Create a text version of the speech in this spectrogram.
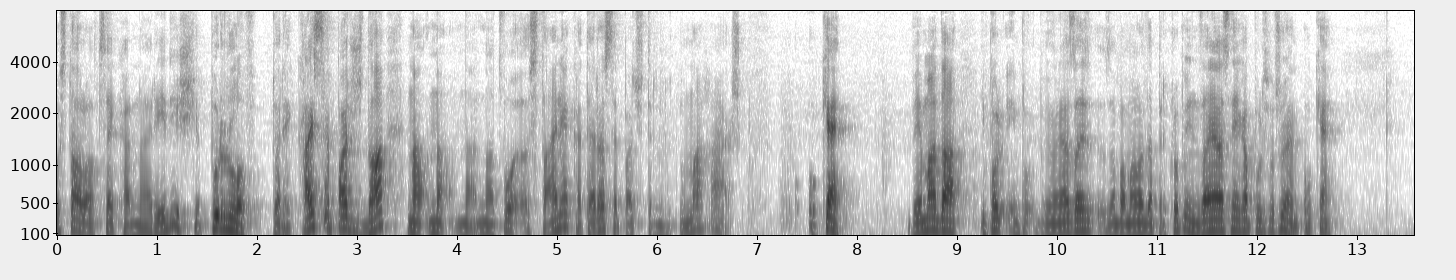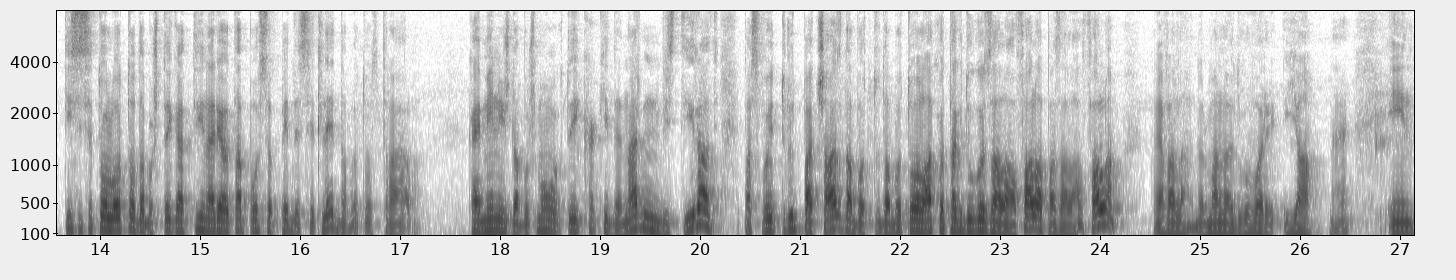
ostalo vse, kar narediš, je pur lov. Torej, kaj se pač da na, na, na, na tvoje stanje, katero se pač trenutno nahajaš. Ok. Vemo, da, in pol, in pol, jaz zdaj, zdaj pa malo da preklopim, in zdaj jaz nekaj pol sprašujem. Ok. Ti si se to lotil, da boš tega ti naredil ta posel 50 let, da bo to trajalo. Kaj meniš, da boš mogel tudi kakšen denar investirati, pa svoj trud, pa čas, da bo, da bo to lahko tako dolgo zalaufalo, pa zalaufalo? Ja, vala, normalno je odgovor ja. Ne? In,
